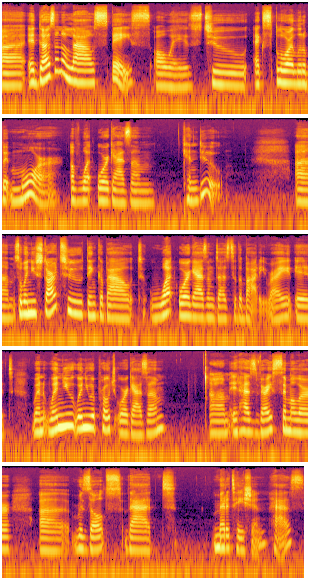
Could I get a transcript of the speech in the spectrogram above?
uh, it doesn't allow space always to explore a little bit more of what orgasm can do. Um, so when you start to think about what orgasm does to the body, right? It when when you when you approach orgasm, um, it has very similar uh, results that meditation has,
